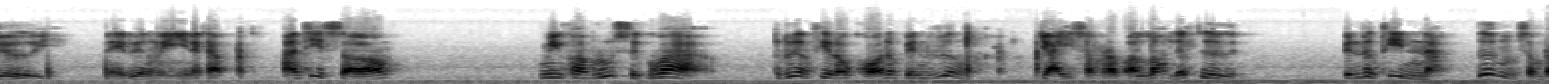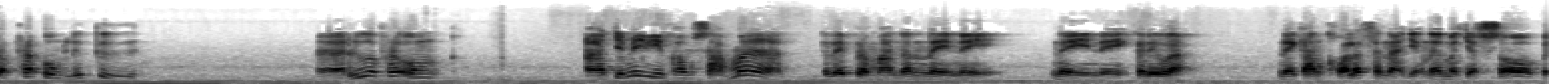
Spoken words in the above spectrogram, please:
เลยในเรื่องนี้นะครับ อันที่สองมีความรู้สึกว่าเรื่องที่เราขอนั้นเป็นเรื่องใหญ่สำหรับอัลลอฮ์เหลือเกิน เป็นเรื่องที่หนักอึ้งสำหรับพระองค์เหลือเกินหรือว่าพระองค์อาจจะไม่มีความสามารถอะไรประมาณนั้นในในในในเขาเรียกว่า ในการขอลักษณะอย่างนั้นมันจะสอบไป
